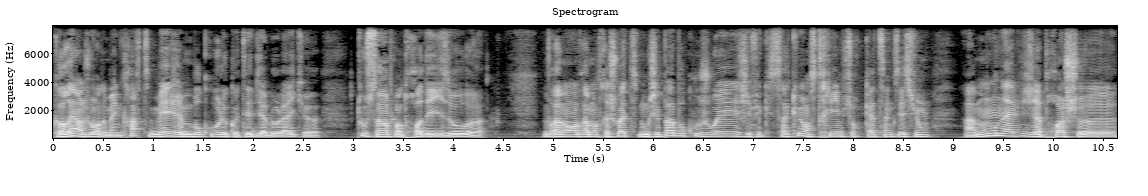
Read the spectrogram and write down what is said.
qu'aurait un joueur de Minecraft, mais j'aime beaucoup le côté Diablo-like, euh, tout simple, en 3D ISO. Euh, vraiment, vraiment très chouette. Donc j'ai pas beaucoup joué, j'ai fait ça que en stream sur 4-5 sessions. À mon avis, j'approche euh,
